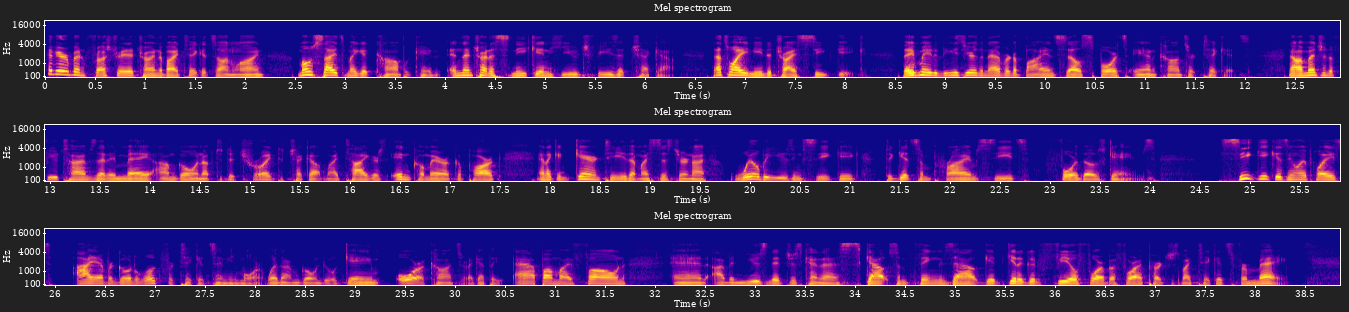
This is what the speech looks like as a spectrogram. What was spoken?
Have you ever been frustrated trying to buy tickets online? Most sites make it complicated and then try to sneak in huge fees at checkout. That's why you need to try SeatGeek. They've made it easier than ever to buy and sell sports and concert tickets. Now, I mentioned a few times that in May I'm going up to Detroit to check out my Tigers in Comerica Park, and I can guarantee you that my sister and I will be using SeatGeek to get some prime seats for those games. SeatGeek is the only place I ever go to look for tickets anymore, whether I'm going to a game or a concert. I got the app on my phone and I've been using it just kind of scout some things out, get get a good feel for it before I purchase my tickets for May.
